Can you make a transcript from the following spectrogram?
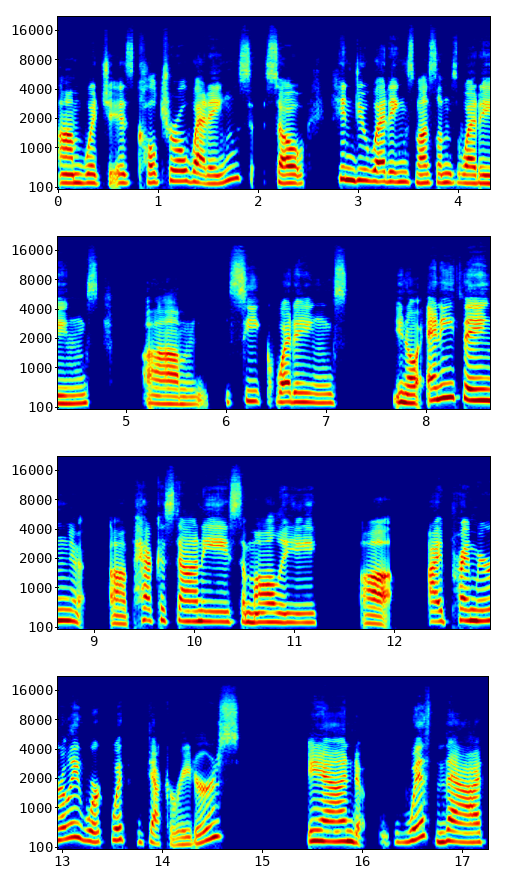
um, which is cultural weddings, so Hindu weddings, Muslims weddings, um, Sikh weddings, you know, anything uh, Pakistani, Somali. Uh, I primarily work with decorators. And with that,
